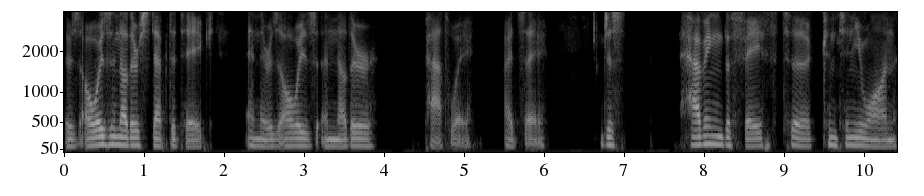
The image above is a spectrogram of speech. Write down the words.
there's always another step to take, and there's always another pathway, I'd say. Just having the faith to continue on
